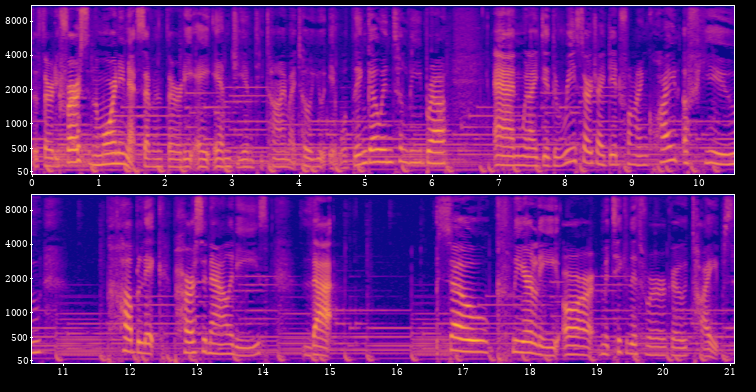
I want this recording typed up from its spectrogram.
the 31st in the morning at 7:30 a.m. GMT time. I told you it will then go into Libra. And when I did the research, I did find quite a few public personalities that so clearly are meticulous Virgo types.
